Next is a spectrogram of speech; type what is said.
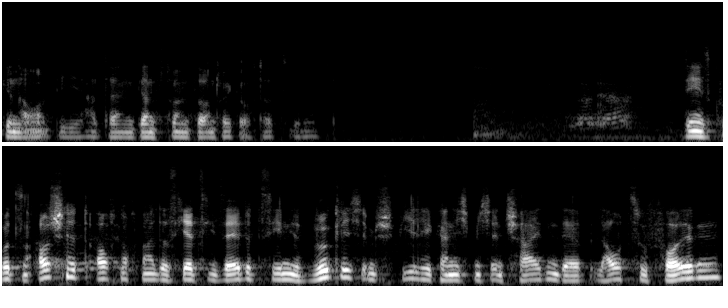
genau, die hat einen ganz tollen Soundtrack auch dazu gemacht sehen jetzt kurz einen Ausschnitt auch nochmal, das ist jetzt dieselbe Szene wirklich im Spiel. Hier kann ich mich entscheiden, der laut zu folgen.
